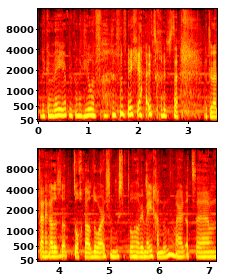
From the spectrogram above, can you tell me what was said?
dat ik een wee heb. Dan kan ik heel even, een beetje uitrusten. En toen uiteindelijk hadden ze dat toch wel door, dus dan moest ik toch wel weer mee gaan doen. Maar dat... ehm,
